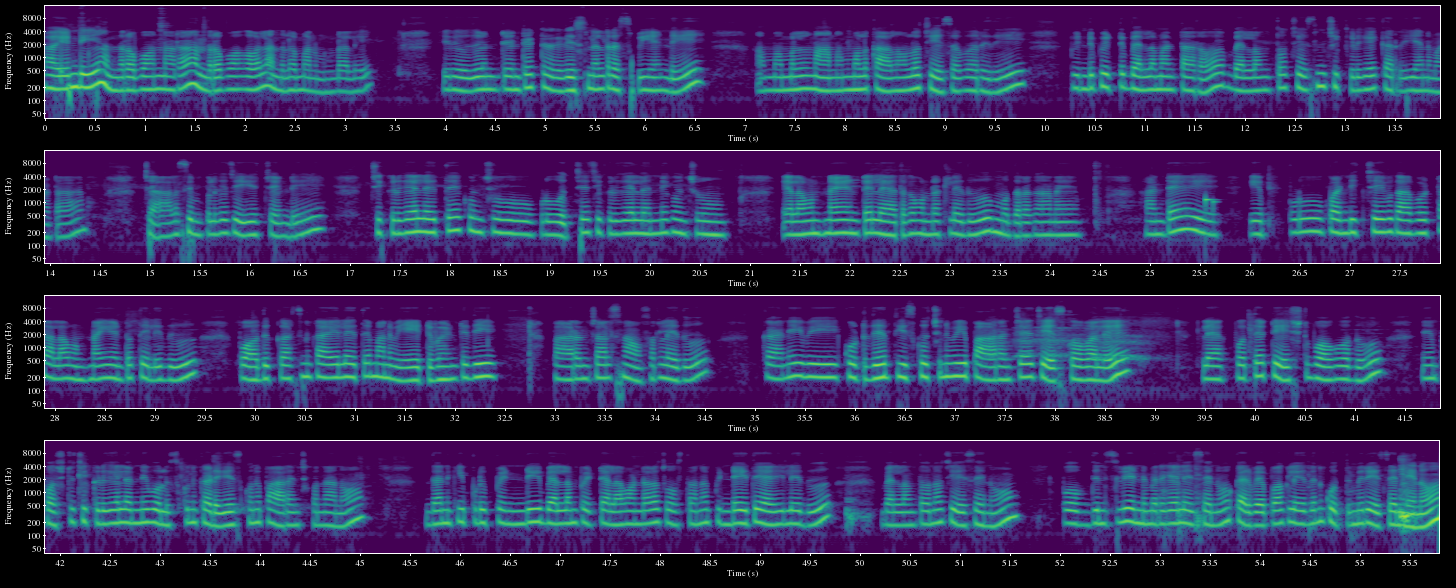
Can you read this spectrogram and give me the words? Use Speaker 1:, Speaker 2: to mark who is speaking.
Speaker 1: Hi అండి అందరూ బాగున్నారా? అందరూ బాగోవాలి? అందులో మనం ఉండాలి. ఈరోజు ఏంటంటే ట్రెడిషనల్ రెసిపీ అండి. అమ్మమ్మల నానమ్మల కాలంలో చేసేవారు ఇది. పిండి పెట్టి బెల్లం అంటారు. బెల్లంతో చేసిన చిక్కుడుకాయ కర్రీ అనమాట చాలా సింపుల్గా చేయొచ్చండి. చిక్కుడుకాయలు అయితే కొంచెం ఇప్పుడు వచ్చే చిక్కుడుకాయలన్నీ కొంచెం ఎలా ఉంటున్నాయంటే లేతగా ఉండట్లేదు. ముదరగానే అంటే ఎప్పుడు పండించేవి కాబట్టి అలా ఉంటున్నాయి ఏంటో తెలీదు. పాదుకు కాసిన కాయలు అయితే మనం ఎటువంటిది పారించాల్సిన అవసరం లేదు. కానీ ఇవి కొట్టు దగ్గర తీసుకొచ్చినవి పారంచే చేసుకోవాలి. లేకపోతే టేస్ట్ బాగోదు. నేను ఫస్ట్ చిక్కుడుగాయలన్నీ ఒలుసుకుని కడిగేసుకుని పారించుకున్నాను. దానికి ఇప్పుడు పిండి బెల్లం పెట్టి ఎలా వండాలో చూస్తాను. పిండి అయితే వేయలేదు. బెల్లంతోనో చేశాను. పోపు దినుసులు ఎండుమిరగాయలు వేసాను కరివేపాకు లేదని కొత్తిమీర వేసాను నేను.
